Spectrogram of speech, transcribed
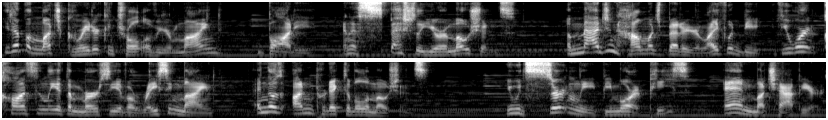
you'd have a much greater control over your mind, body, and especially your emotions. Imagine how much better your life would be if you weren't constantly at the mercy of a racing mind and those unpredictable emotions. You would certainly be more at peace and much happier.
